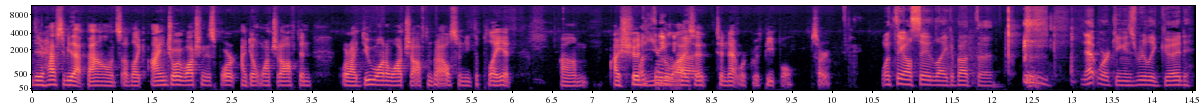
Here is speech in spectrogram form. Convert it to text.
there has to be that balance of like i enjoy watching the sport. I don't watch it often or i do want to watch it often but i also need to play it. Um, i should thing, utilize uh, it to network with people sorry One thing I'll say, like about the networking, is really good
